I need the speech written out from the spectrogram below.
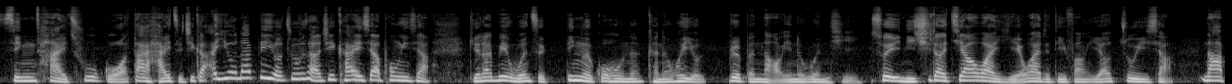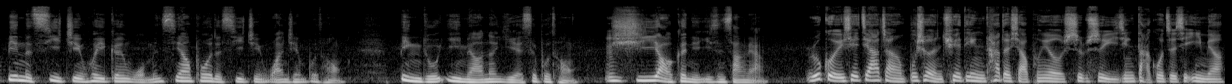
心态出国，带孩子去看，哎呦那边有猪场，去看一下碰一下，给那边蚊子叮了过后呢，可能会有日本脑炎的问题。所以你去到郊外野外的地方，也要注意一下，那边的细菌会跟我们新加坡的细菌完全不同。病毒疫苗呢也是不同，需要跟你医生商量。如果有一些家长不是很确定他的小朋友是不是已经打过这些疫苗，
